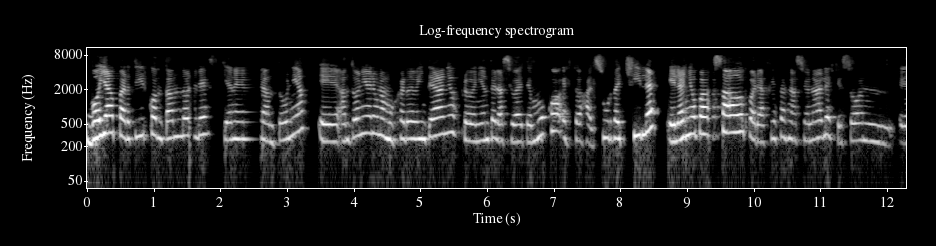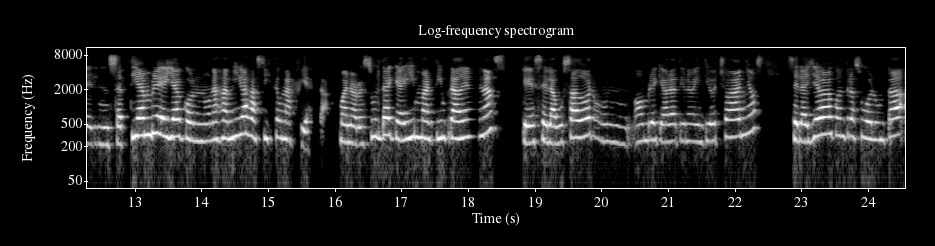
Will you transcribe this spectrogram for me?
voy a partir contándoles quién era Antonia. Eh, Antonia era una mujer de 20 años proveniente de la ciudad de Temuco, esto es al sur de Chile. El año pasado, para fiestas nacionales que son en septiembre, ella con unas amigas asiste a una fiesta. Bueno, resulta que ahí Martín Pradenas, que es el abusador, un hombre que ahora tiene 28 años, se la lleva contra su voluntad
